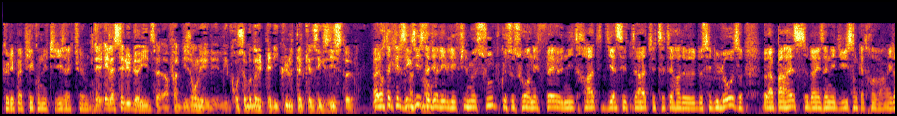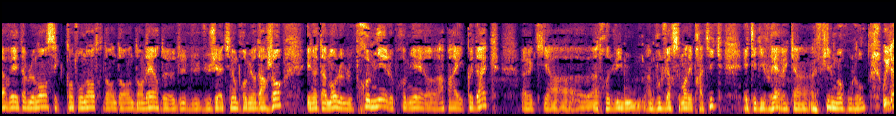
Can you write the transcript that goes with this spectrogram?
que les papiers qu'on utilise actuellement. Et, et la celluloïde, enfin disons les, les, les grosso modo les pellicules telles qu'elles existent alors telles qu'elles existent, c'est-à-dire les, les, films souples, que ce soit en effet nitrate, diacétate, etc. de, de cellulose, euh, apparaissent dans les années 1880. Et là véritablement, c'est quand on entre dans, dans, dans l'ère du, du gélatinum bromure d'argent, et notamment le, le, premier, le premier euh, appareil Kodak euh, qui a introduit un bouleversement des pratiques, était livré avec un, un film rouleau. Oui, là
